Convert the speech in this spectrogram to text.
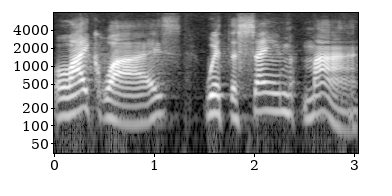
likewise with the same mind.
